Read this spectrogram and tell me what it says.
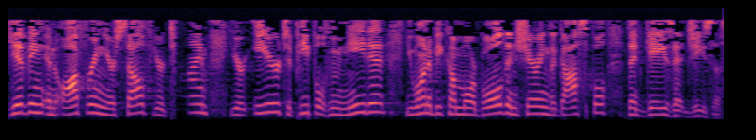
giving and offering yourself, your time, your ear to people who need it, you want to become more bold in sharing the gospel, then gaze at Jesus.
